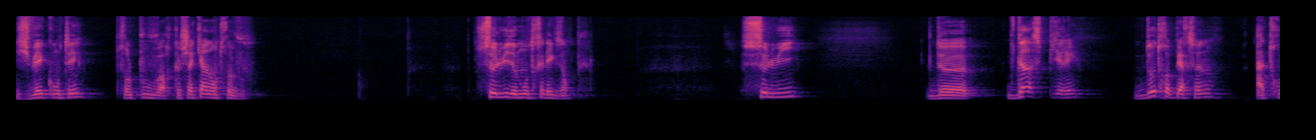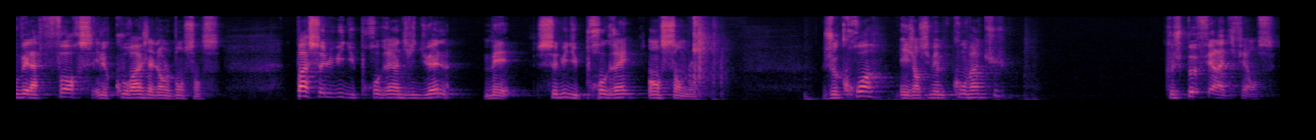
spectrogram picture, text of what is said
je vais compter sur le pouvoir que chacun d'entre vous, celui de montrer l'exemple, celui de d'inspirer d'autres personnes à trouver la force et le courage d'aller dans le bon sens. Pas celui du progrès individuel, mais celui du progrès ensemble. Je crois, et j'en suis même convaincu, que je peux faire la différence.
